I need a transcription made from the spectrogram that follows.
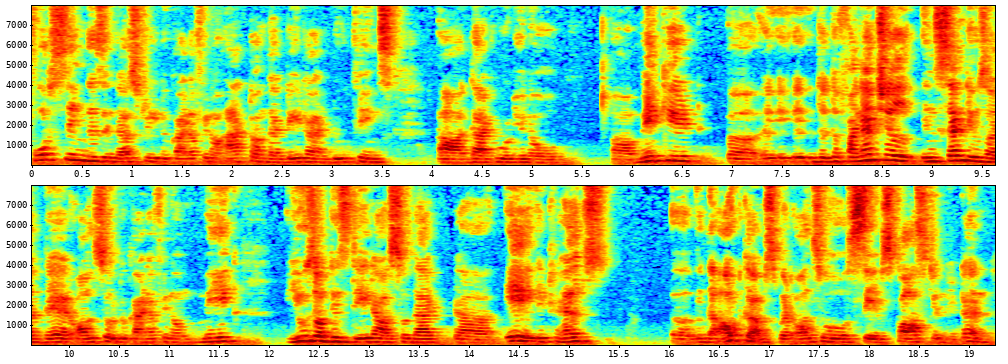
forcing this industry to kind of you know act on that data and do things uh, that would you know uh, make it, uh, the, the financial incentives are there also to kind of you know make use of this data so that uh, a it helps uh, with the outcomes but also saves cost in return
